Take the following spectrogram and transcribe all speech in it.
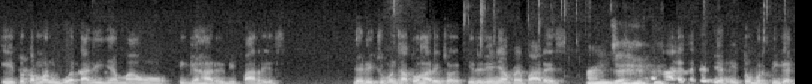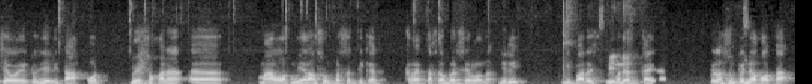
itu teman gue tadinya mau tiga hari di Paris. Jadi cuma satu hari coy. Jadi dia nyampe Paris. Anjay. Karena ada kejadian itu bertiga cewek itu jadi takut. Besok karena eh, malamnya langsung pesen tiket kereta ke Barcelona. Jadi di Paris cuma Pindah. kayak langsung pindah kota.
